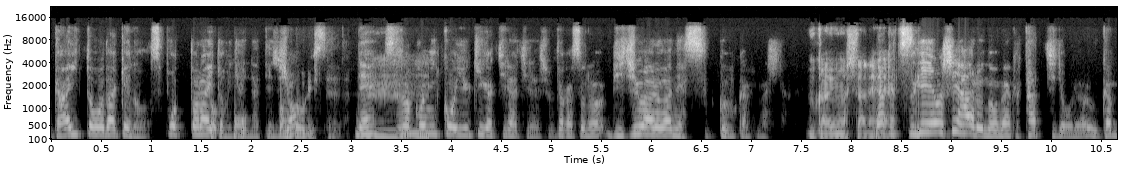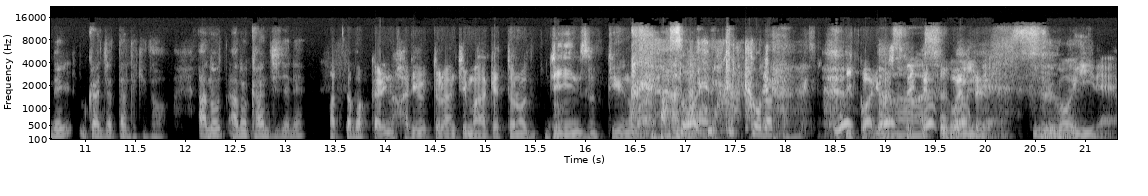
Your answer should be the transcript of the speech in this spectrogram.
街灯だけのスポットライトみたいになってるでしょ？その通りです。ねう、んそこにこう雪がちらちらでしょ。だからそのビジュアルはね、すっごい浮かびました。浮かびましたね。なんか、柘植義治のなんかタッチで俺は浮かめ浮かんじゃったんだけど、あの、あの感じでね。あったばっかりのハリウッドランチマーケットのジーンズっていうのが、あ、そういう格好だったんだ。一個ありましたね。すごいね。すごいいいね。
